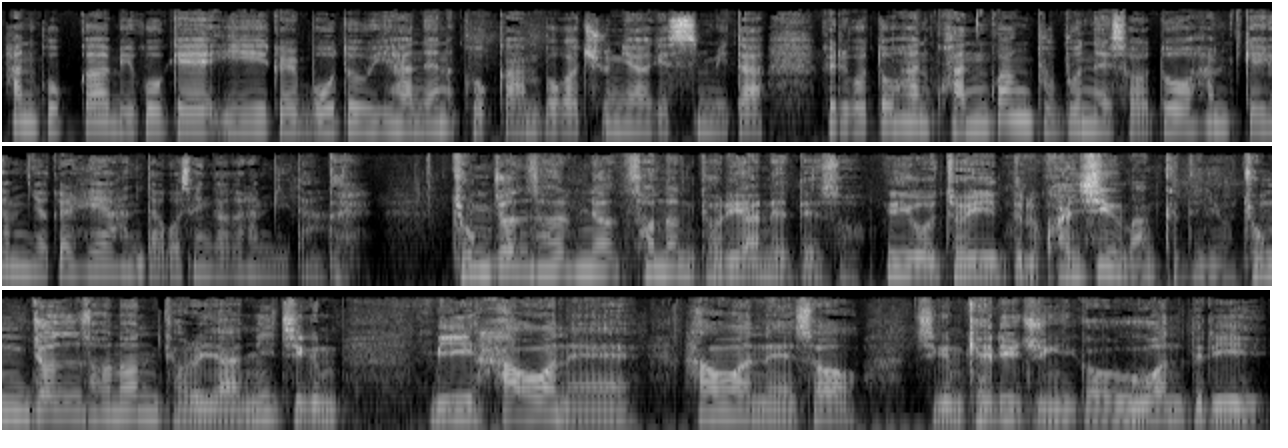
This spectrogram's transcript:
한국과 미국의 이익을 모두 위하는 국가 안보가 중요하겠습니다. 그리고 또한 관광 부분에서도 함께 협력을 해야 한다고 생각을 합니다. 네. 종전선언 결의안에 대해서 그리고 저희들 관심이 많거든요. 종전선언 결의안이 지금 미 하원에 하원에서 지금 계류 중이고 의원들이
